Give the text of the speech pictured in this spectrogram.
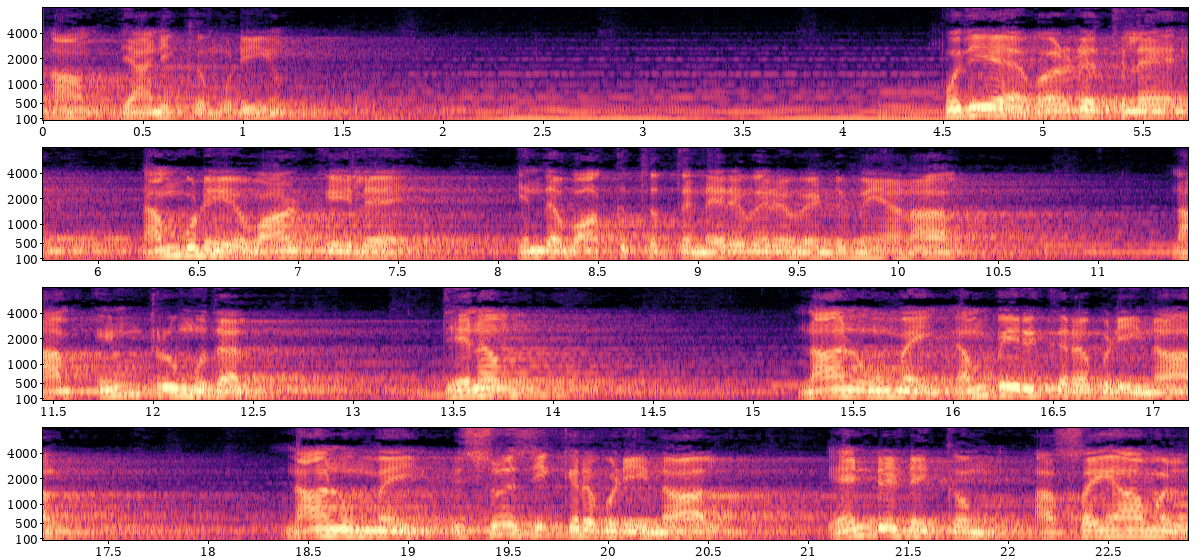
நாம் தியானிக்க முடியும். புதிய வருடத்தில் நம்முடைய வாழ்க்கையில் இந்த வாக்குத்தத்தை நிறைவேற வேண்டுமேயானால் நாம் இன்று முதல் தினம் நான் உம்மை நம்பியிருக்கிறபடினால் நான் உம்மை விசுவசிக்கிறபடினால் என்றென்றைக்கும் அசையாமல்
